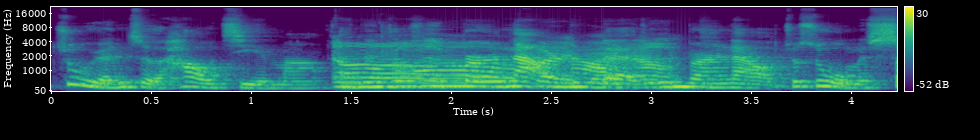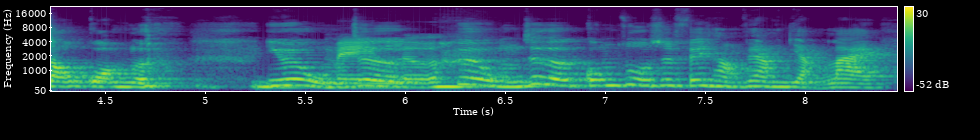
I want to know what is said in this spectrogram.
助人者耗竭吗？反正就是 burn out，对，就是 burn out，就是我们烧光了。因为我们这个对我们这个工作是非常非常仰赖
